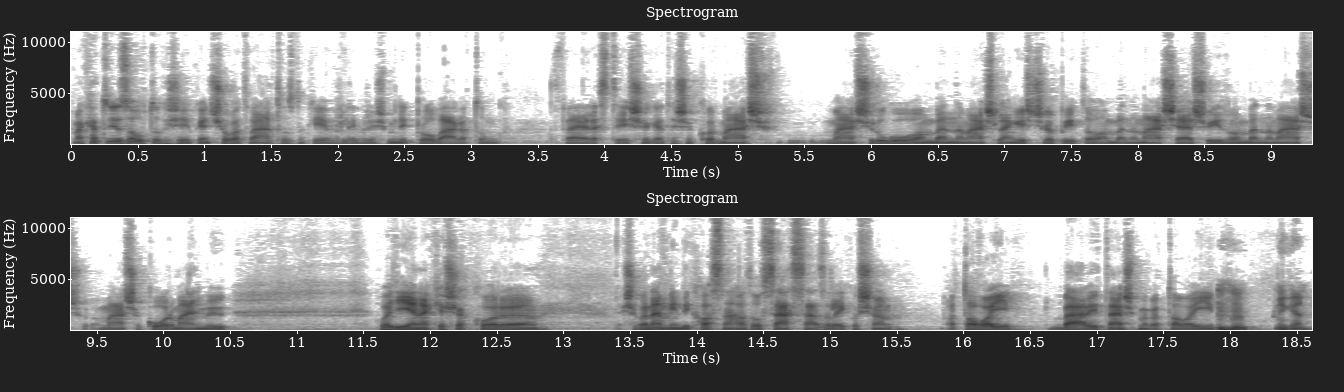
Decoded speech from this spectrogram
meg hát ugye az autók is egyébként sokat változnak évről évre, és mindig próbálgatunk fejlesztéseket, és akkor más, más rugó van benne, más lengéscsillapító van benne, más elsőid van benne, más, más a kormánymű, vagy ilyenek, és akkor, és akkor nem mindig használható százszázalékosan a tavalyi beállítás, meg a tavalyi Uh-huh. Igen.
